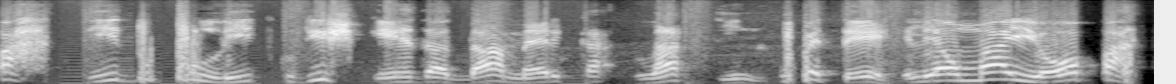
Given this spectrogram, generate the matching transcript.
partido político de esquerda da América Latina. O PT ele é o maior partido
